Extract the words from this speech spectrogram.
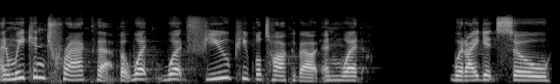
and we can track that. But what, what few people talk about and what, what I get so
